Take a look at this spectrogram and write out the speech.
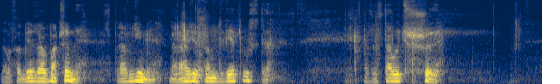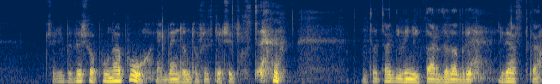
To sobie zobaczymy, sprawdzimy. Na razie są dwie puste. A zostały trzy. Czyli by wyszło pół na pół, jak będą tu wszystkie trzy puste. To taki wynik bardzo dobry. Gwiazdka.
